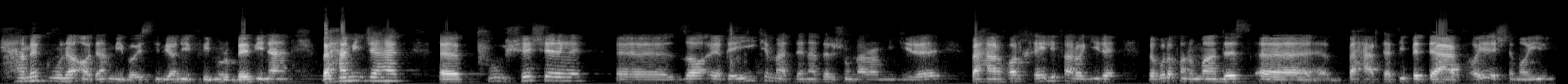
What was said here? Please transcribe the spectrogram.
همه گونه آدم میبایستی بیان این فیلم رو ببینن. به همین جهت پوشش زائقه که مد نظرشون قرار می‌گیره به هر حال خیلی فراگیره. به قول خانم مهندس به هر ترتیب به دردهای اجتماعی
